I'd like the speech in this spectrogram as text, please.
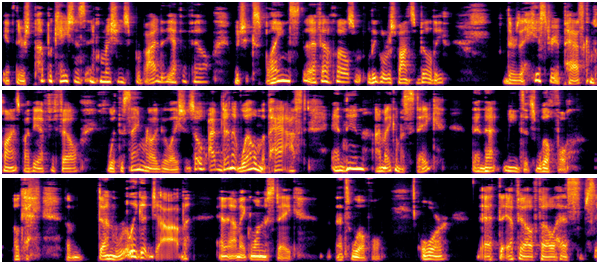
if there's publications and information provided to the FFL, which explains the FFL's legal responsibilities, there's a history of past compliance by the FFL with the same regulation. So I've done it well in the past, and then I make a mistake, then that means it's willful. Okay, I've done a really good job, and I make one mistake, that's willful. Or that the FFL has,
